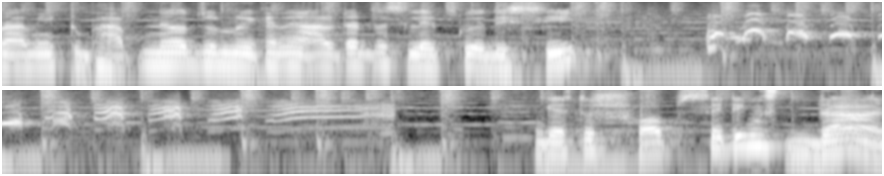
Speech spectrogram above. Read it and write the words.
না, আমি একটু ভাব নেওয়ার জন্য এখানে আলট্রাতে সিলেক্ট করে দিচ্ছি। গ্যাস তো সব সেটিংস ডান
